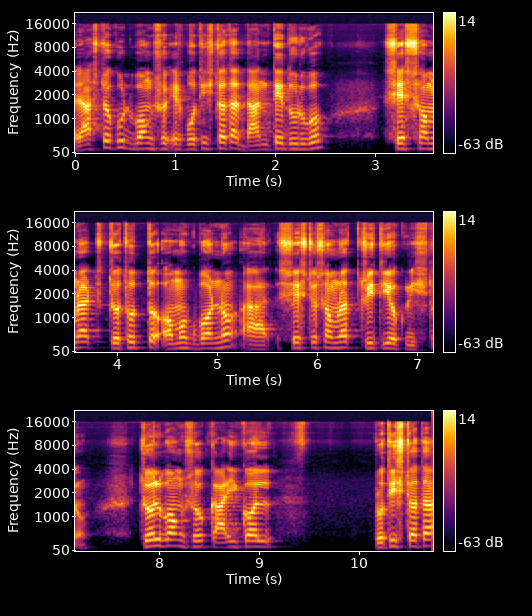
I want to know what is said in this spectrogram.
রাষ্ট্রকূট বংশ এর প্রতিষ্ঠাতা দান্তে দুর্গ। শেষ সম্রাট চতুর্থ অমোঘ বর্ণ আর শ্রেষ্ঠ সম্রাট তৃতীয় কৃষ্ণ। চোল বংশ কারিকল প্রতিষ্ঠাতা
